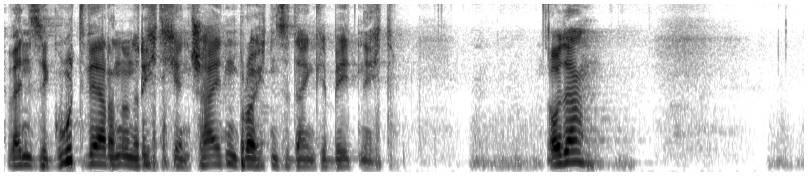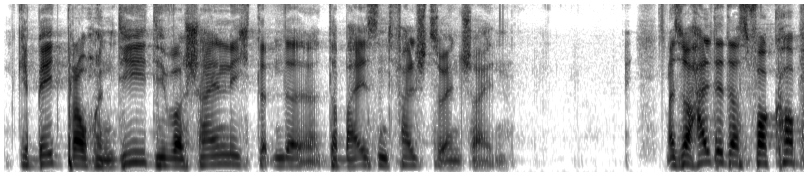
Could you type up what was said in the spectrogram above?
Wenn sie gut wären und richtig entscheiden, bräuchten sie dein Gebet nicht. Oder? Gebet brauchen die, die wahrscheinlich dabei sind, falsch zu entscheiden. Also halte das vor Kopf.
